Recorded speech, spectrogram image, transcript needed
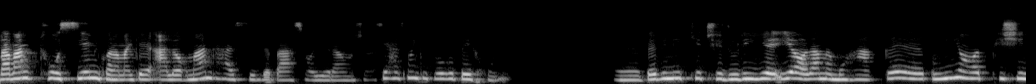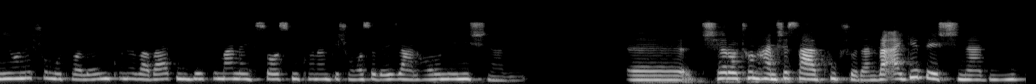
و من توصیه می‌کنم اگه علاقمند هستید به بحث های روانشناسی حتما کتاب رو بخونید. ببینید که چجوری یه, یه آدم محقق میاد پیشینیانش رو مطالعه می‌کنه و بعد میگه که من احساس می‌کنم که شما صدای زنها رو نمیشنوید. چرا؟ چون همیشه سرکوب شدن. و اگه بشنوید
